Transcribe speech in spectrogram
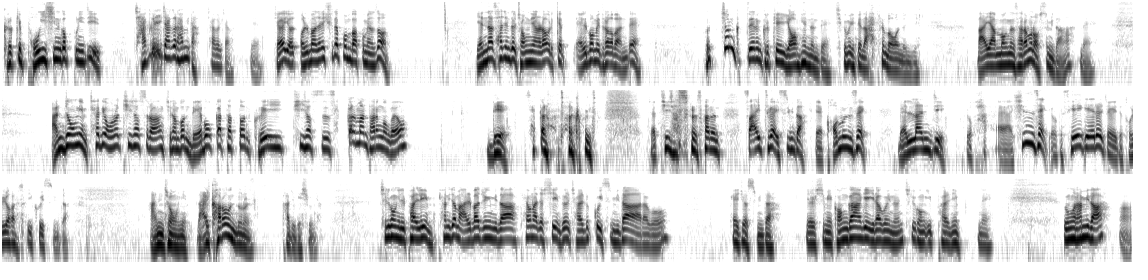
그렇게 보이시는 것 뿐이지 자글자글 합니다. 자글자글. 예. 제가 여, 얼마 전에 휴대폰 바꾸면서 옛날 사진들 정리하느라고 이렇게 앨범에 들어가 봤는데 어쩜 그때는 그렇게 영 했는데 지금 이렇게 나이를 먹었는지. 나이 안 먹는 사람은 없습니다. 네. 안종님, 테디 오늘 티셔츠랑 지난번 내복 같았던 gray 티셔츠 색깔만 다른 건가요? 네, 색깔만 다른 겁니다. 자, 티셔츠를 사는 사이트가 있습니다. 예, 검은색, 멜란지, 화, 아, 흰색 이렇게 세 개를 제가 이제 돌려가면서 입고 있습니다. 안정욱님 날카로운 눈을 가지고 계시군요. 7018님 편의점 알바 중입니다. 태훈 아저씨 늘 잘 듣고 있습니다. 라고 해주셨습니다. 열심히 건강하게 일하고 있는 7028님 네 응원합니다. 아,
